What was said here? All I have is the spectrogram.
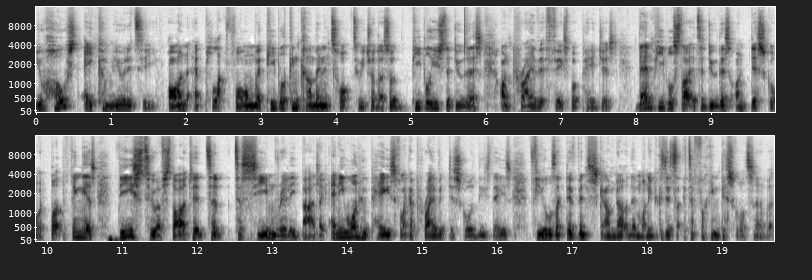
you host a community on a platform where people can come in and talk to each other. So people used to do this on private Facebook pages. Then people started to do this on Discord. But the thing is, these two have started to, to seem really bad. Like anyone who pays for like a private Discord these days feels like they've been scammed out of their money because it's, it's a fucking Discord server.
